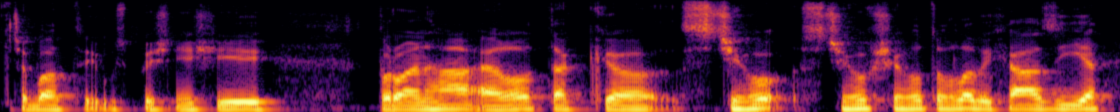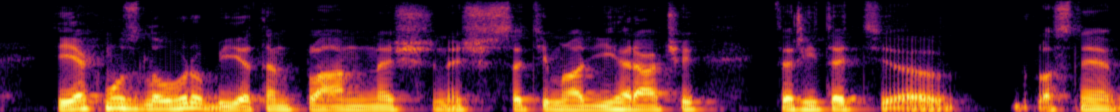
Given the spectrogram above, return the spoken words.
třeba ty úspěšnější pro NHL, tak eh, z čeho, z čeho všeho tohle vychází a jak moc dlouhodobý je ten plán, než, než se ti mladí hráči, kteří teď vlastně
